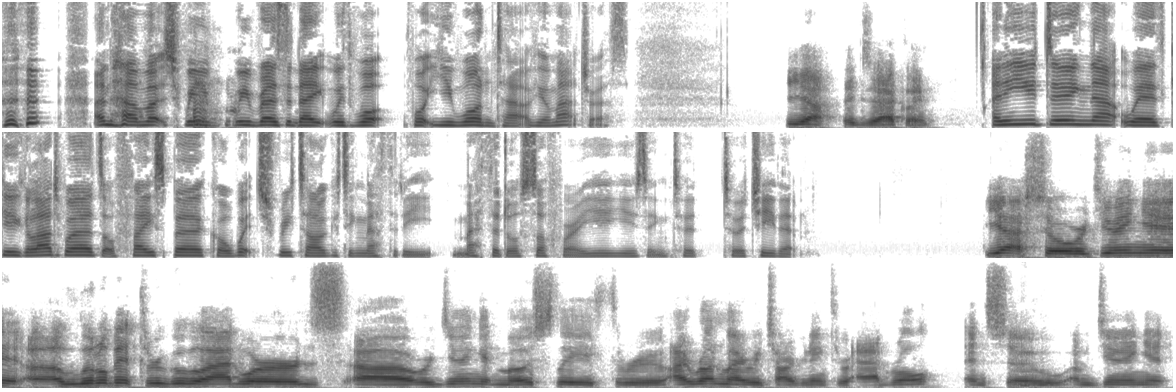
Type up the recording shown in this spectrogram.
and how much we, we resonate with what, what you want out of your mattress. Yeah, exactly. And are you doing that with Google AdWords or Facebook or which retargeting method, method or software are you using to, to achieve it? Yeah, so we're doing it a little bit through Google AdWords. Uh, we're doing it mostly through, I run my retargeting through AdRoll. And so mm-hmm. I'm doing it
